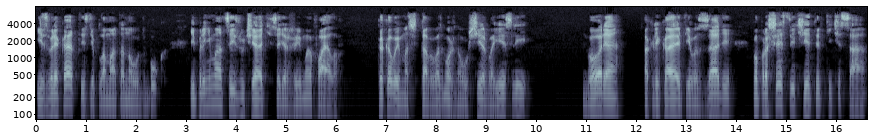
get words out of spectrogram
Извлекает из дипломата ноутбук и приниматься изучать содержимое файлов. Каковы масштабы возможного ущерба, если... «Боря!» — окликает его сзади по прошествии четверти часа.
